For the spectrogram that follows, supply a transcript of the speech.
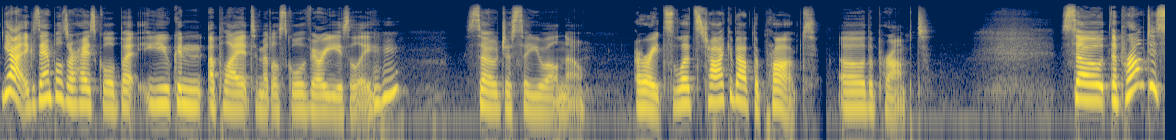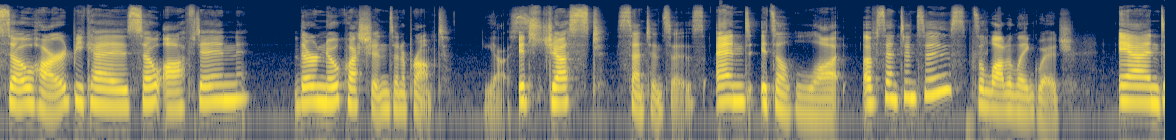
Yeah, examples are high school, but you can apply it to middle school very easily. Mm-hmm. So, just so you all know. All right, so let's talk about the prompt. Oh, the prompt. So, the prompt is so hard because so often there are no questions in a prompt. Yes. It's just sentences. And it's a lot of sentences. it's a lot of language. And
